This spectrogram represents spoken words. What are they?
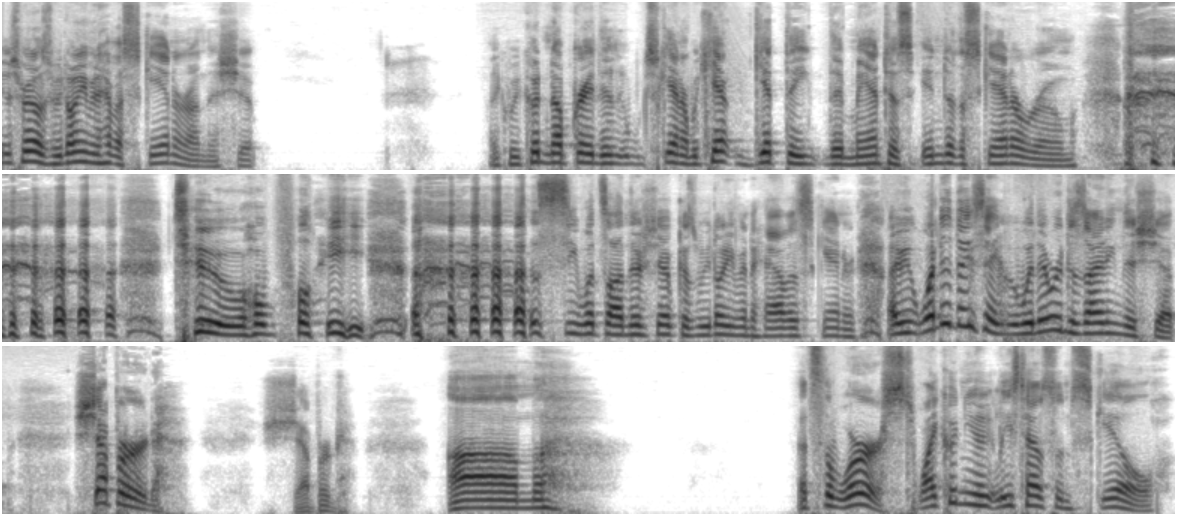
I just realized we don't even have a scanner on this ship. Like we couldn't upgrade the scanner. We can't get the, the mantis into the scanner room to hopefully see what's on their ship because we don't even have a scanner. I mean, what did they say when they were designing this ship? Shepard. Shepard. Um that's the worst. Why couldn't you at least have some skill?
